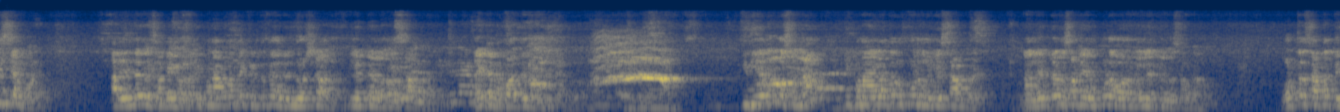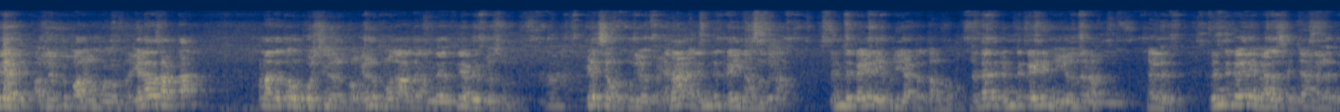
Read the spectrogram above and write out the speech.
ஈஸியா போறேன் அது எந்த வித சந்தேகம் இல்லை. இப்போ நான் பார்த்தா கிட்டத்தட்ட ரெண்டு வருஷம் ஆகுது. லெஃப்ட் ஹேண்ட்ல தான் சாப்பிடுறேன். ரைட் ஹேண்ட் பார்த்து நான் விட்டுட்டேன் இது எதுக்கோசம்னா இப்போ நான் எல்லாத்தையும் கூடுதல் போய் சாப்பிடுவேன். நான் லெஃப்ட் ஹேண்ட்ல சாப்பிட்டா என் கூட வரவங்க லெஃப்ட் ஹேண்ட்ல சாப்பிடுவாங்க. ஒருத்தர் சாப்பிட்டா தெரியாது. அவர் லெஃப்ட் பழக்கம் போல விட்டுரும் எல்லாரும் சாப்பிட்டா? நான் அந்த இடத்துல ஒரு கொஸ்டின் எழுப்போம் எழுப்பும் அந்த அந்த இடத்துல அப்படியே பேசணும் பேசி அவனுக்கு புரிய வைப்பேன். ஏன்னா ரெண்டு கை நம்மளுது தான் ரெண்டு கையில எப்படி ஏற்றத்தாழ்வு வரும் ரெண்டாவது ரெண்டு கையில நீ எழுதுனா நல்லது. ரெண்டு கையில வேலை செஞ்சா நல்லது.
